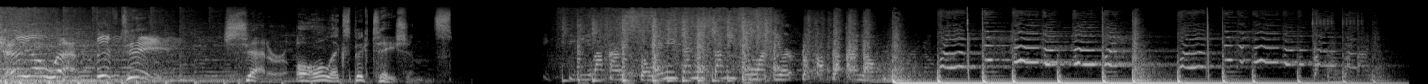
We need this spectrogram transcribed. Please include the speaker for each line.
Speaker 1: KOF 15! Shatter all expectations.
